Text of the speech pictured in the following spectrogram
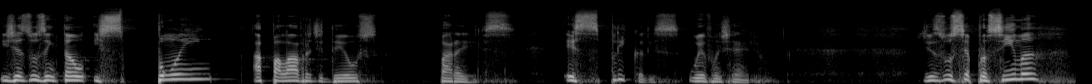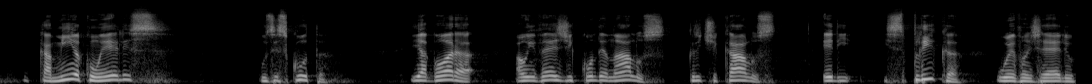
E Jesus então expõe a palavra de Deus para eles, explica-lhes o Evangelho. Jesus se aproxima caminha com eles, os escuta. E agora, ao invés de condená-los, criticá-los, ele explica o Evangelho,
